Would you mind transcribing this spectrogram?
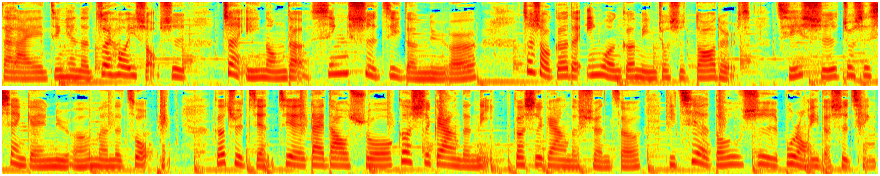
再来，今天的最后一首是郑怡农的《新世纪的女儿》。这首歌的英文歌名就是《Daughters》，其实就是献给女儿们的作品。歌曲简介带到说，各式各样的你，各式各样的选择，一切都是不容易的事情，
